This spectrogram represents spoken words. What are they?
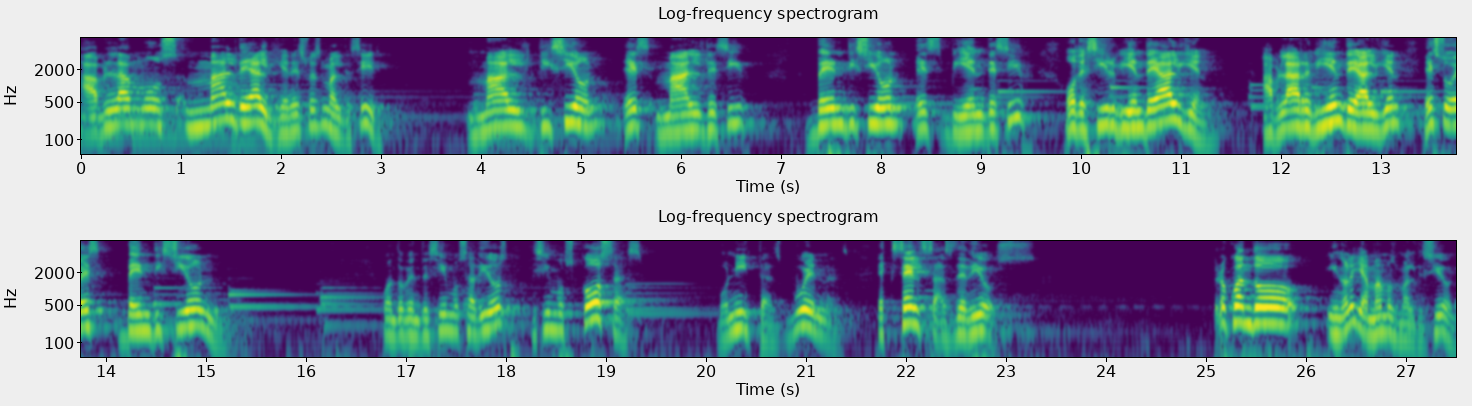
hablamos mal de alguien, eso es maldecir. Maldición es maldecir. Bendición es bien decir o decir bien de alguien. Hablar bien de alguien, eso es bendición. Cuando bendecimos a Dios, decimos cosas bonitas, buenas, excelsas de Dios. Pero cuando, y no le llamamos maldición,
